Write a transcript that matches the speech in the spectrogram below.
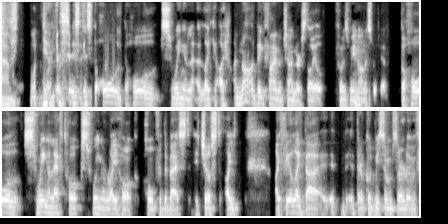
Um, But, yeah, it's, it's, it's, the whole the whole swing and like I, I'm not a big fan of Chandler's style. If I was being mm. honest with you, the whole swing a left hook, swing a right hook, hope for the best. It just I I feel like that it, there could be some sort of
